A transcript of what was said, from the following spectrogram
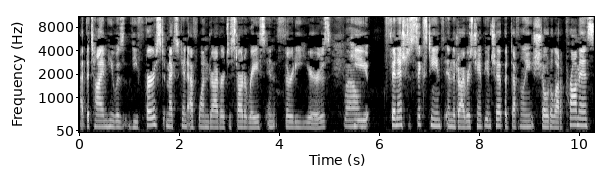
At the time, he was the first Mexican F1 driver to start a race in 30 years. Wow. He finished 16th in the Drivers' Championship, but definitely showed a lot of promise.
